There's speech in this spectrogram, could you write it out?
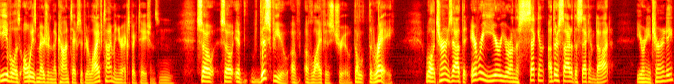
evil is always measured in the context of your lifetime and your expectations. Mm. So, so if this view of, of life is true, the, the ray, well, it turns out that every year you're on the second other side of the second dot, you're in eternity.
